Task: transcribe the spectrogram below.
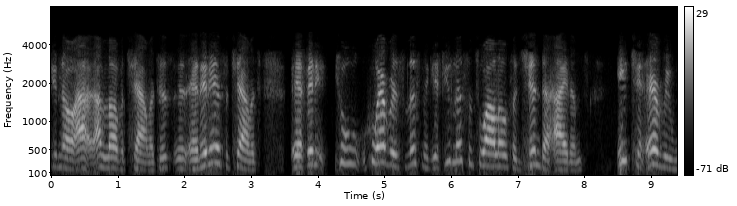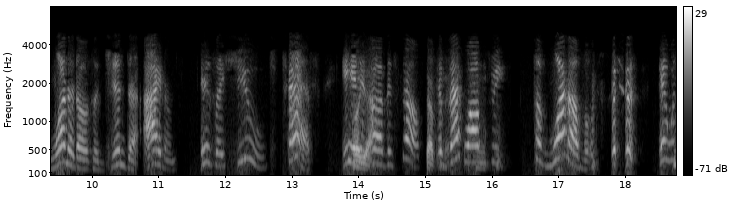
you know I, I love a challenge, it's, and it is a challenge. If any who whoever is listening, if you listen to all those agenda items, each and every one of those agenda items is a huge test in Oh, and of itself. Definitely. If Black Wall Mhm. Street took one of them, it would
